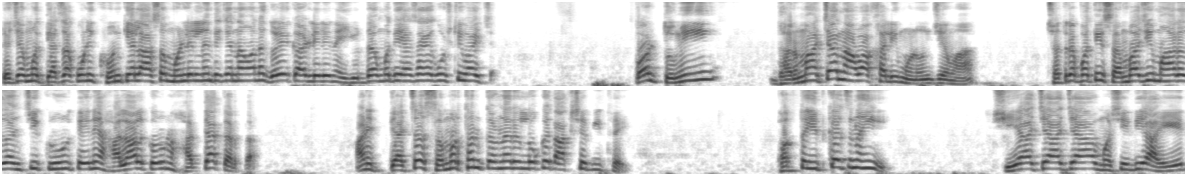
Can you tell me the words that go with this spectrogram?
त्याच्यामुळे त्याचा कोणी खून केला असं म्हणलेलं नाही त्याच्या नावानं गळे काढलेले नाही. युद्धामध्ये ह्या सगळ्या गोष्टी व्हायच्या. पण तुम्ही धर्माच्या नावाखाली म्हणून जेव्हा छत्रपती संभाजी महाराजांची क्रूरतेने हलाल करून हत्या करता आणि त्याचं समर्थन करणारे लोक आक्षेप इथे. फक्त इतकंच नाही शियाच्या ज्या मशिदी आहेत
